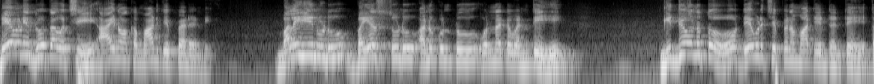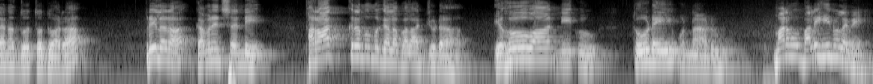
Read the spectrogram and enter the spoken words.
దేవుని దూత వచ్చి ఆయన ఒక మాట చెప్పాడండి. బలహీనుడు భయస్థుడు అనుకుంటూ ఉన్నటువంటి గిద్యోనుతో దేవుడు చెప్పిన మాట ఏంటంటే తన దూత ద్వారా ప్రియులరా గమనించండి పరాక్రమము గల బలాఢ్యుడా యహోవా నీకు తోడై ఉన్నాడు. మనము బలహీనులమే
